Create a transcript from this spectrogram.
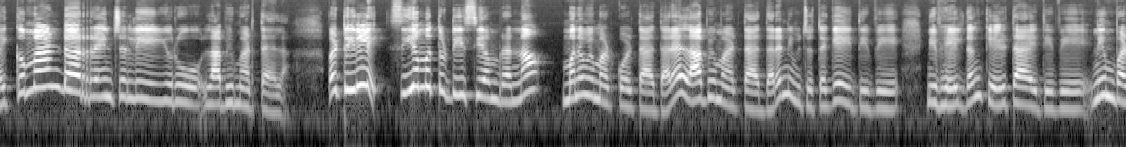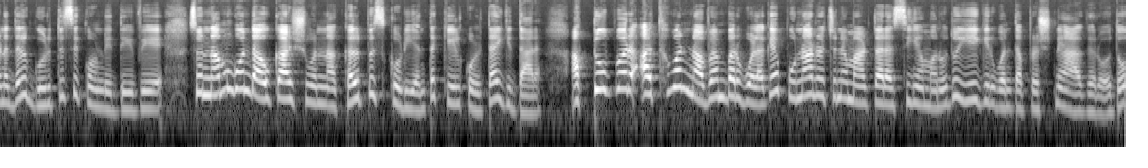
ಹೈಕಮಾಂಡ್ ರೇಂಜಲ್ಲಿ ಇವರು ಲಾಭಿ ಮಾಡ್ತಾ ಇಲ್ಲ. ಬಟ್ ಇಲ್ಲಿ ಸಿ ಎಂ ಮತ್ತು ಡಿ ಸಿ ಎಮ್ರನ್ನ ಮನವಿ ಮಾಡ್ಕೊಳ್ತಾ ಇದ್ದಾರೆ, ಲಾಬಿ ಮಾಡ್ತಾ ಇದ್ದಾರೆ. ನಿಮ್ಮ ಜೊತೆಗೆ ಇದ್ದೀವಿ, ನೀವು ಹೇಳ್ದಂಗೆ ಕೇಳ್ತಾ ಇದ್ದೀವಿ ನಿಮ್ಮ ಬಣದಲ್ಲಿ ಗುರುತಿಸಿಕೊಂಡಿದ್ದೀವಿ. ಸೊ ನಮಗೊಂದು ಅವಕಾಶವನ್ನು ಕಲ್ಪಿಸ್ಕೊಡಿ ಅಂತ ಕೇಳ್ಕೊಳ್ತಾ ಇದ್ದಾರೆ. ಅಕ್ಟೋಬರ್ ಅಥವಾ ನವೆಂಬರ್ ಒಳಗೆ ಪುನಾರಚನೆ ಮಾಡ್ತಾರೆ ಸಿ ಎಂ ಅನ್ನೋದು ಈಗಿರುವಂಥ ಪ್ರಶ್ನೆ ಆಗಿರೋದು.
